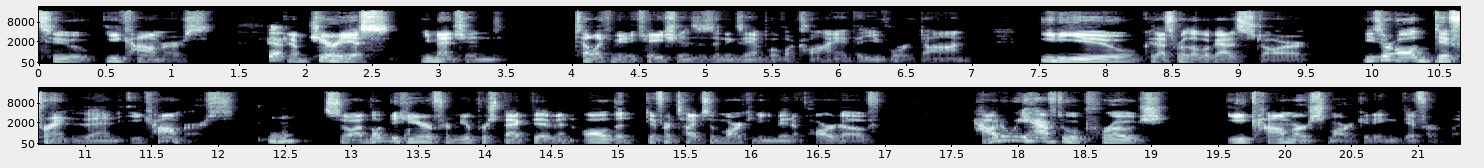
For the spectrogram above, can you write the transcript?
to e-commerce. Yeah. And I'm curious, you mentioned telecommunications as an example of a client that you've worked on, EDU, because that's where Level got to start. These are all different than e-commerce. Mm-hmm. So I'd love to hear from your perspective and all the different types of marketing you've been a part of. How do we have to approach e-commerce marketing differently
